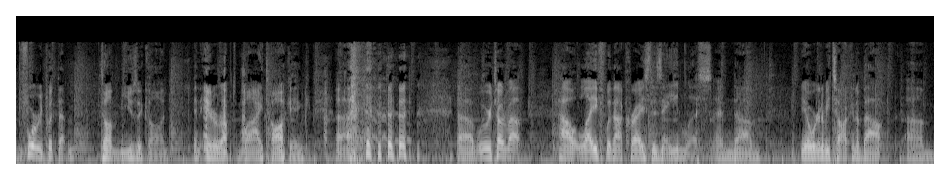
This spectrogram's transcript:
Before we put that dumb music on and interrupt my talking, uh, uh, we were talking about how life without Christ is aimless, and um, you know we're going to be talking about um,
